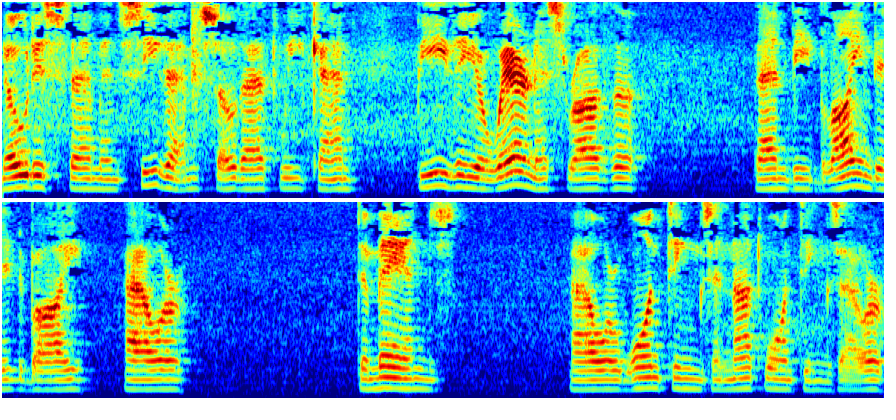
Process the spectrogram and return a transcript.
notice them and see them so that we can be the awareness rather than be blinded by our demands, our wantings and not wantings, our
